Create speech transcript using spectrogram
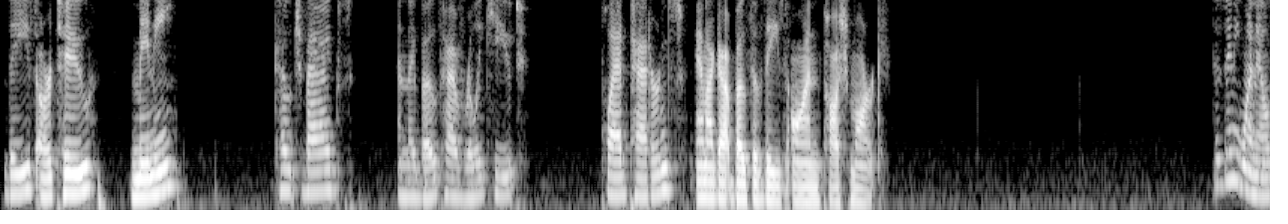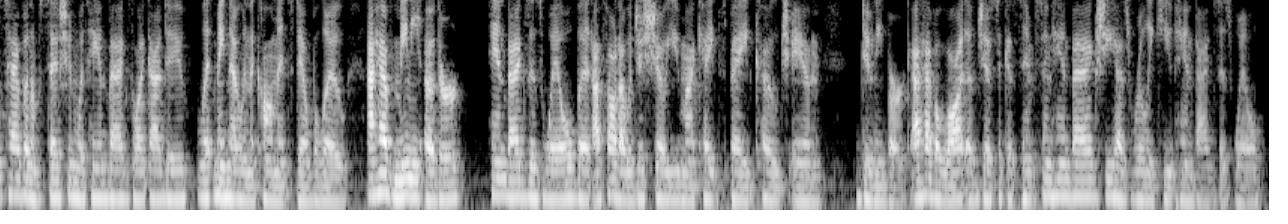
These are two mini Coach bags. And they both have really cute plaid patterns. And I got both of these on Poshmark. Does anyone else have an obsession with handbags like I do? Let me know in the comments down below. I have many other handbags as well, but I thought I would just show you my Kate Spade, Coach, and Dooney Bourke. I have a lot of Jessica Simpson handbags. She has really cute handbags as well.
